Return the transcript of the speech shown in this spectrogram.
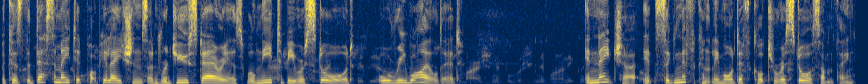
Because the decimated populations and reduced areas will need to be restored or rewilded. In nature, it's significantly more difficult to restore something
